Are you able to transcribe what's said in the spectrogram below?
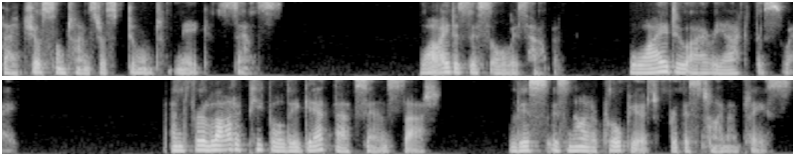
that just sometimes just don't make sense. Why does this always happen? Why do I react this way? And for a lot of people, they get that sense that this is not appropriate for this time and place.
